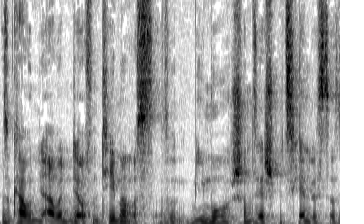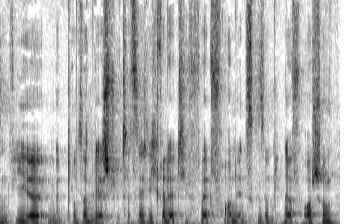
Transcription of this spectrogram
Also Caroline arbeitet ja auf ein Thema, was also Mimo schon sehr speziell ist. Da sind wir mit unserem Lehrstuhl tatsächlich relativ weit vorne insgesamt in der Forschung.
